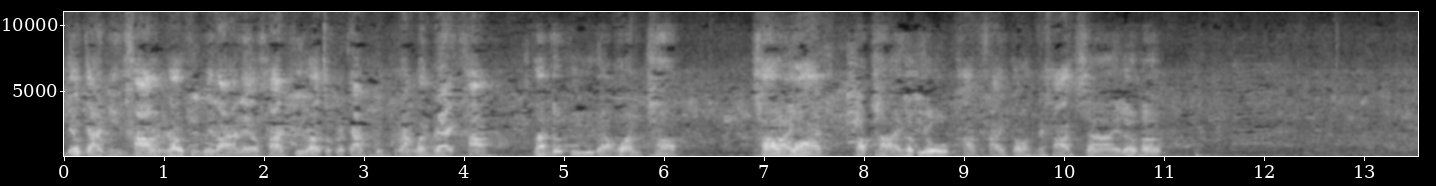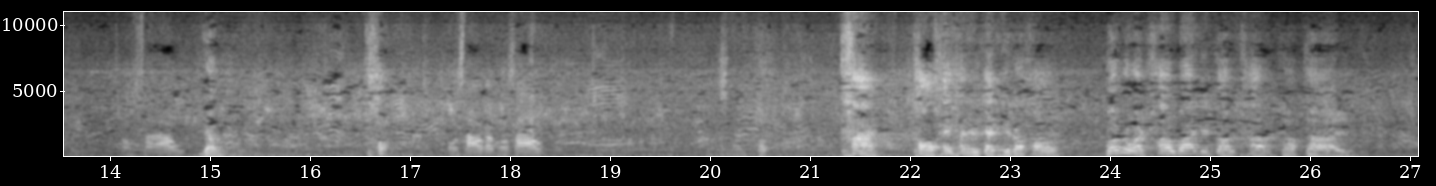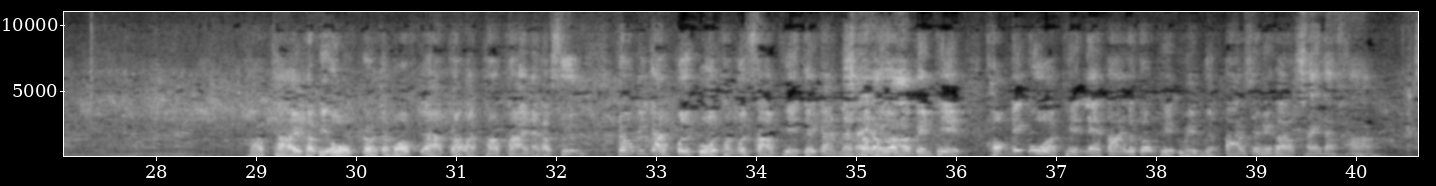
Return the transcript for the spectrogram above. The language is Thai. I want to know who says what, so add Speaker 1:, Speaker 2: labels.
Speaker 1: ในโอกาสนี้ค่ะเราถึงเวลาแล้วค่ะ ที่เราจะประกาศผลรางวัลแรกค่ะ
Speaker 2: นั่นก็คือรางวัลภาพ
Speaker 1: ภาพวาด
Speaker 2: ภาพถ่ายครับพี่โอ๊ค
Speaker 1: ภาพถ่ายก่อนนะคะ
Speaker 2: ใช่แล้วครับ
Speaker 3: ของซาว
Speaker 1: รางขอ
Speaker 3: ของซาวกับของซาว
Speaker 1: ค่ะขอให้คะแนนการนี้เราขอมอบรางวัลภาพวาดกันก่อนค่ะ
Speaker 2: ภาพถ่ายภาพถ่ายครับพี่โอ๊คเราจะมอบรางวัลภาพถ่ายนะครับ ซึ่งเรามีการเปิดโหวตทั้งหมด 3 เพจด้วยกันนะครับ
Speaker 1: ใช่แล้ว
Speaker 2: ไม่ว่า
Speaker 1: ครั
Speaker 2: จะ
Speaker 1: บ
Speaker 2: เป็นเพจของเด็กอวดเพจแลใต้แล้วก็เพจอุเวนเมืองใต้ใช่ไหมครับ
Speaker 1: ใช่แล้วค่ะ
